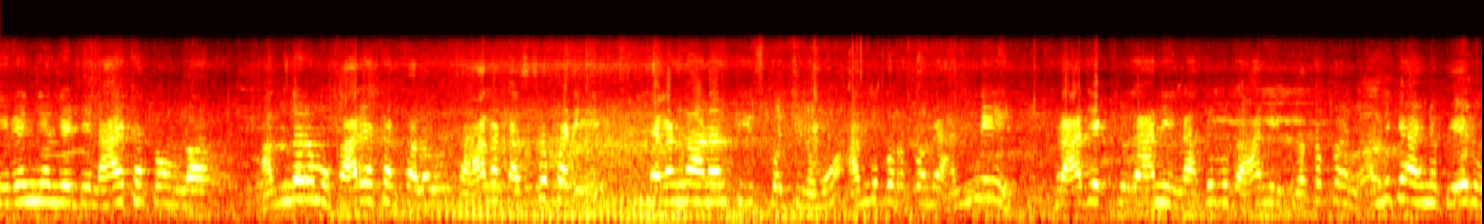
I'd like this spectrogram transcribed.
నిరంజన్ రెడ్డి నాయకత్వంలో అందరము కార్యకర్తలు చాలా కష్టపడి తెలంగాణను తీసుకొచ్చినాము. అందుకొరకొని అన్ని ప్రాజెక్టులు కానీ నదులు కానీ ప్రతి ఒక్క అందుకే ఆయన పేరు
